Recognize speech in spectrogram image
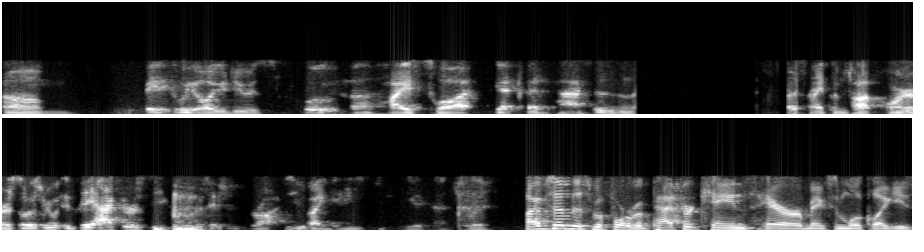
um, basically all you do is float in a high slot, get fed passes, and then snipe them top corner. So it's, really, it's the accuracy competition brought to you by TV, essentially. I've said this before, but Patrick Kane's hair makes him look like he's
